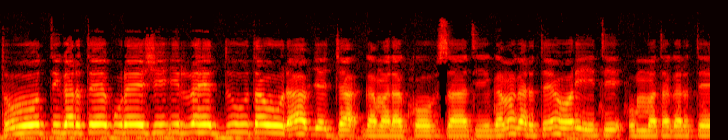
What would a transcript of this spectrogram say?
tuutti gartee qureeshii irra hedduu ta'uudhaaf jecha gama lakkoofsaatii gama gartee horiiti ummata gartee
